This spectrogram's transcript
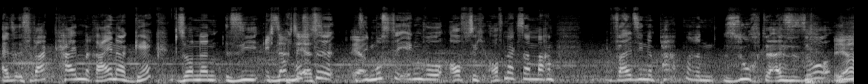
also es war kein reiner Gag, sondern sie, sie, musste, erst, ja. sie musste irgendwo auf sich aufmerksam machen, weil sie eine Partnerin suchte. Also so, Ja.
